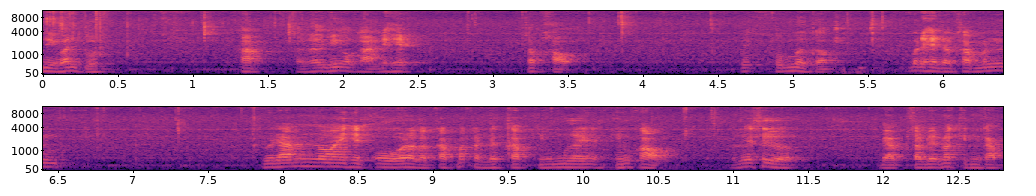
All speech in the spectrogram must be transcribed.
นี่วันจุด ครับแต่เลยมีโอกาสได้เห็ดทับเขาทุหมือกับไม่ได้เห็นหรอกครับมัน เวลามันนอยเฮ็ดโอแล้วก็กลับมากันเดึกครับหิวเมื่อยหิวเข้าก็เลยซื้อแบบสำเร็จมากินครับ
